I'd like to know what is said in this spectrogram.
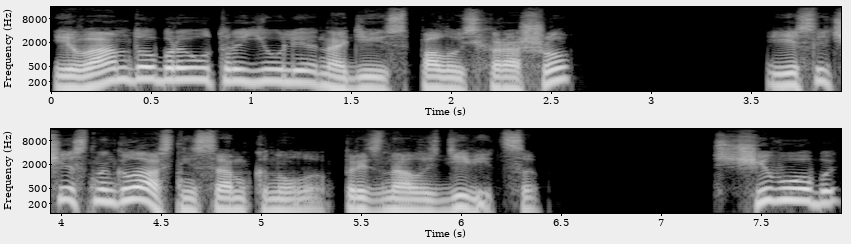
«И вам доброе утро, Юлия. Надеюсь, спалось хорошо?» «Если честно, глаз не сомкнула», — призналась девица. «С чего бы?»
